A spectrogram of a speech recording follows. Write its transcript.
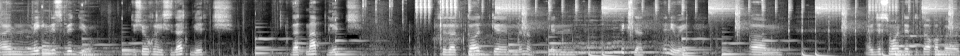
I'm making this video to showcase that glitch, that map glitch, so that God can, ano, can fix that. Anyway, um, I just wanted to talk about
